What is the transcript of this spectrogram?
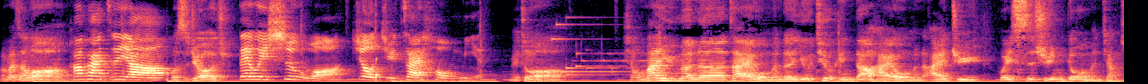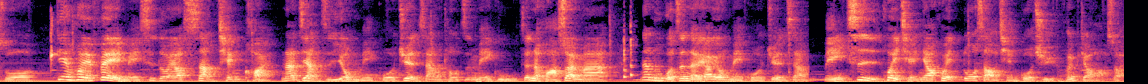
慢慢生活，快快自由。我是 George，David 是我，George 在后面。没错，小鳗鱼们呢，在我们的 YouTube 频道还有我们的 IG 会私讯跟我们讲说，电汇费每次都要上千块，那这样子用美国券商投资美股真的划算吗？那如果真的要用美国券商，每一次汇钱要汇多少钱过去会比较划算？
